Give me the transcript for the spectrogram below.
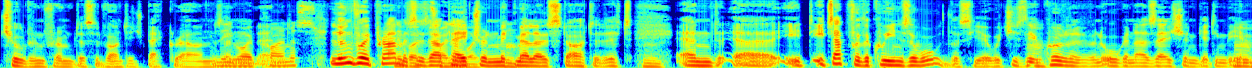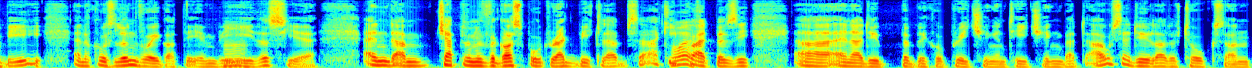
children from disadvantaged backgrounds. and- Linvoy and- Primus. Linvoy Primus is our sorry, patron. Mick Mm. Started it, Mm. and uh, it, it's up for the Queen's Award this year, which is the Mm. equivalent of an organisation getting the. MBE. And of course, Linvoy got the MBE Mm. this year, and um, chaplain of the Gosport Rugby Club. So I keep Right. quite busy, uh, and I do biblical preaching and teaching. But I also do a lot of talks on.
